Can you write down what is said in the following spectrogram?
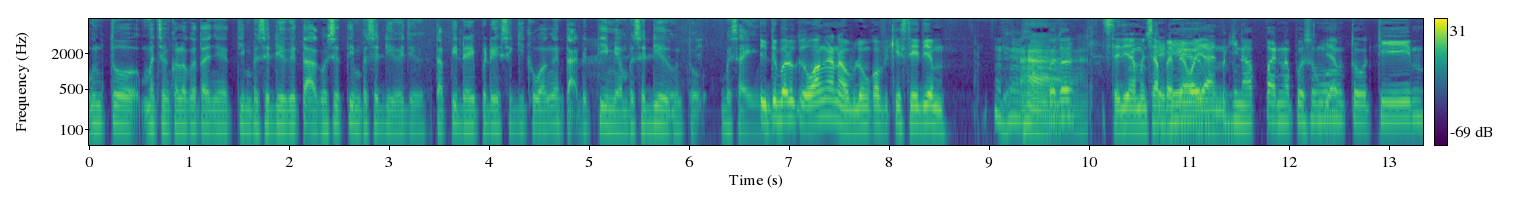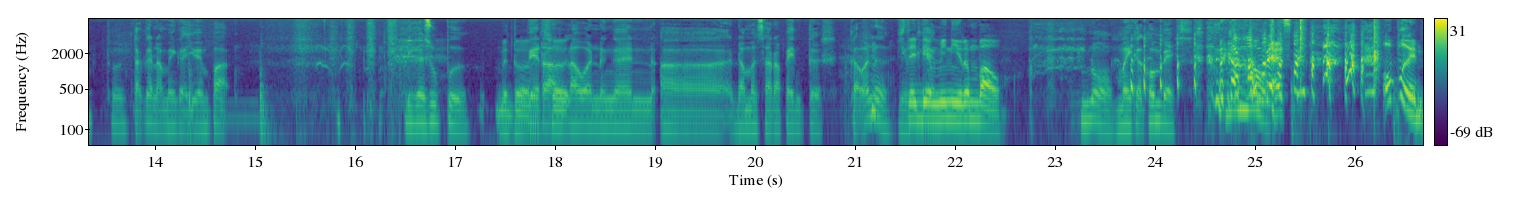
untuk macam kalau kau tanya tim bersedia ke tak, aku rasa tim bersedia je. Tapi daripada segi kewangan tak ada tim yang bersedia untuk bersaing. Itu baru keuangan tau Belum kau fikir stadium ha, Betul. Stadium yang mencapai Stadium, piawaian Penginapan apa semua Yep. untuk tim. Betul. Takkan nak main kat UM Park. Liga Super. Betul Perak so, lawan dengan uh, Damansara Panthers. Kat mana? Stadium mini Rembau No, main kat Combes. Best Open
